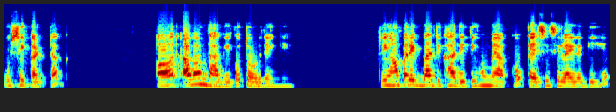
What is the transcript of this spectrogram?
उसी कट तक, और अब हम धागे को तोड़ देंगे। तो यहाँ पर एक बार दिखा देती हूँ मैं आपको कैसी सिलाई लगी है।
